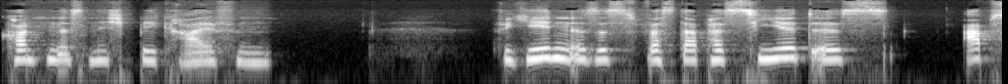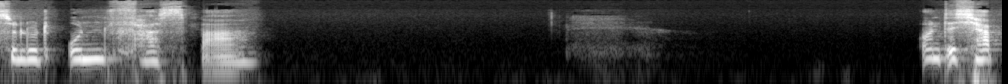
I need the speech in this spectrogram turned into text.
konnten es nicht begreifen, für jeden ist es, was da passiert ist, absolut unfassbar. Und ich habe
